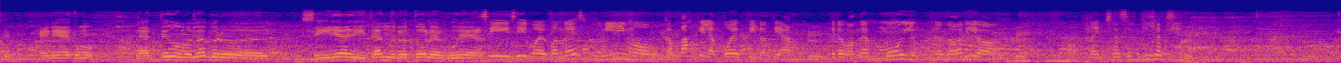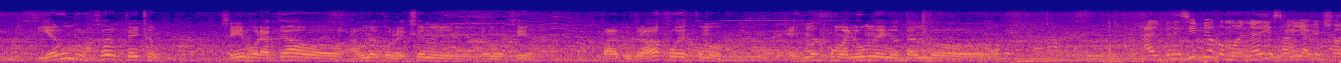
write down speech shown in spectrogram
Sí. Genial, como la tengo mandada, pero eh, seguiré editándolo todo lo que pudiera. Sí, sí, porque cuando es mínimo, capaz que la puedes pilotear, Mm. pero cuando es muy notorio, no hay chance de pilotear. ¿Y algún profesor te ha hecho seguir por acá o a una corrección, digamos, decir, para tu trabajo es como, es más como alumna y no tanto... Al principio, como nadie sabía que yo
